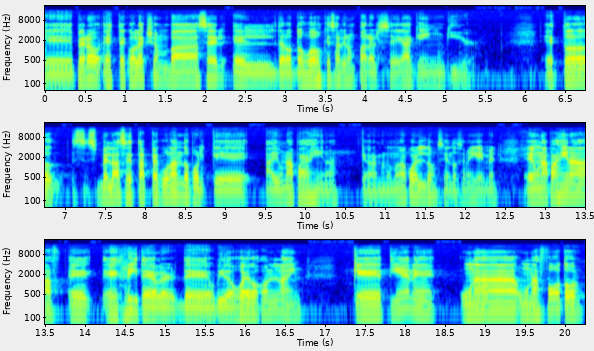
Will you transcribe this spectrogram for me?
Eh, pero este collection va a ser el de los dos juegos que salieron para el Sega Game Gear. Esto, ¿verdad? Se está especulando porque hay una página, que ahora mismo no me acuerdo, siendo semi-gamer, es una página eh, retailer de videojuegos online que tiene una, una foto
